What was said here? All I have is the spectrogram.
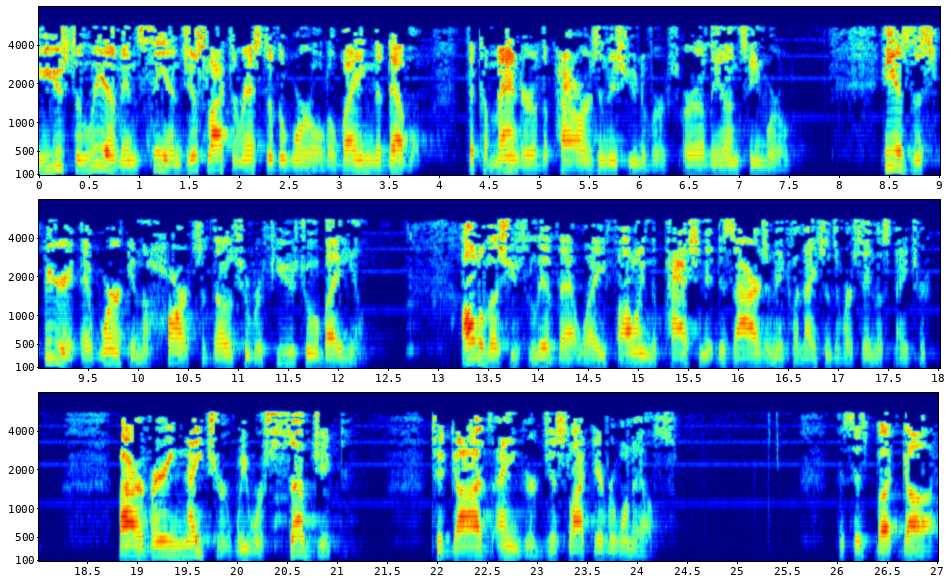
You used to live in sin just like the rest of the world, obeying the devil, the commander of the powers in this universe, or of the unseen world. He is the spirit at work in the hearts of those who refuse to obey him. All of us used to live that way, following the passionate desires and inclinations of our sinless nature. By our very nature, we were subject to God's anger just like everyone else. It says, but God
